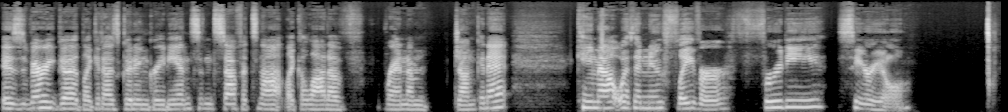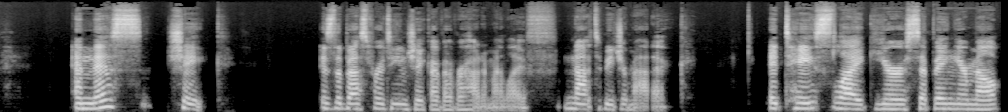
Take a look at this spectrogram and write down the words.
is very good. Like it has good ingredients and stuff. It's not like a lot of random junk in it. Came out with a new flavor fruity cereal and this shake is the best protein shake I've ever had in my life. Not to be dramatic. It tastes like you're sipping your milk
